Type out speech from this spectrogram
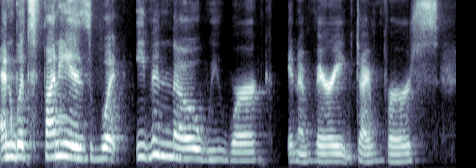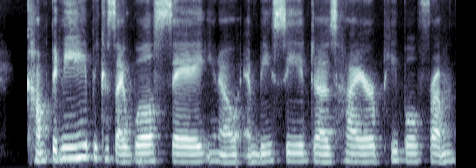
And what's funny is what, even though we work in a very diverse company, because I will say, you know, NBC does hire people from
